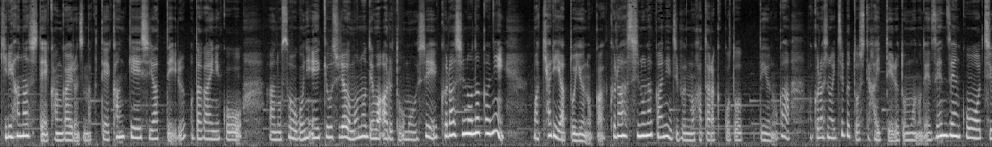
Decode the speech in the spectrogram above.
切り離して考えるんじゃなくて関係し合っているお互いにこうあの相互に影響し合うものではあると思うし暮らしの中に、まあ、キャリアというのか暮らしの中に自分の働くことっていうのがま暮らしの一部として入っていると思うので全然こう違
